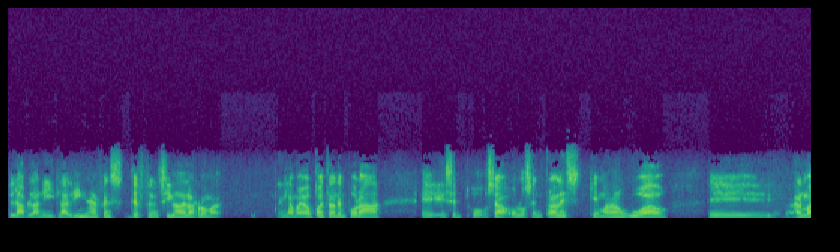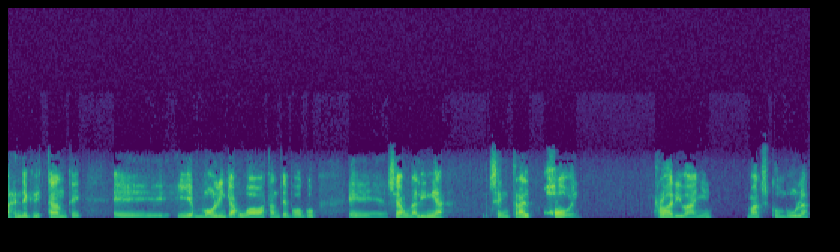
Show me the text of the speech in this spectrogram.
la, plani- la línea defen- defensiva de la Roma, en la mayor parte de la temporada, eh, excepto- o sea, o los centrales que más han jugado, eh, al margen de Cristante eh, y Smalling, que ha jugado bastante poco, eh, o sea, una línea central joven. Roger Ibáñez, Max Kumbula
